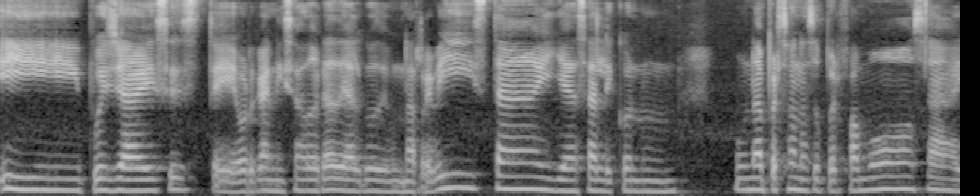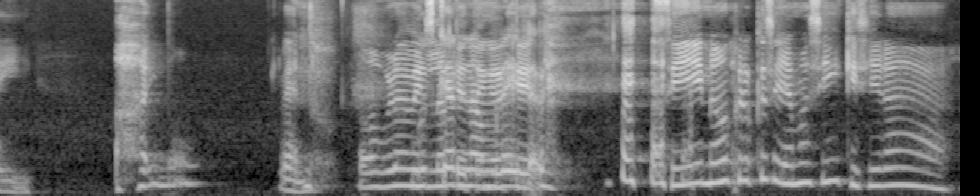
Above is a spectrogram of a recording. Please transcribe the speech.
y pues ya es este organizadora de algo de una revista y ya sale con un una persona súper famosa y... Ay, no. Bueno, ahora ven lo que tenga que... Sí, no, creo que se llama así. Quisiera...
